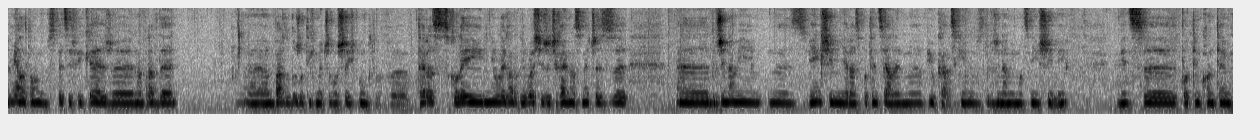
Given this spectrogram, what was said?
e, miał tą specyfikę, że naprawdę bardzo dużo tych meczów o 6 punktów. Teraz z kolei nie ulega wątpliwości, że czekają nas mecze z drużynami z większym nieraz potencjałem piłkarskim, z drużynami mocniejszymi. Więc e, pod tym kątem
